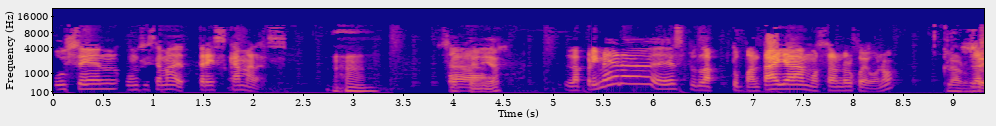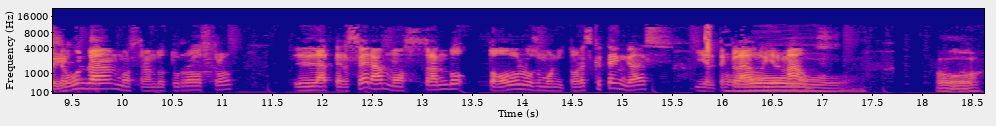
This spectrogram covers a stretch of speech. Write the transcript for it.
usen un sistema de tres cámaras. o sea, la primera es pues, la, tu pantalla mostrando el juego, ¿no? Claro. La segunda mostrando tu rostro. La tercera mostrando todos los monitores que tengas y el teclado y el mouse. Oh. oh.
